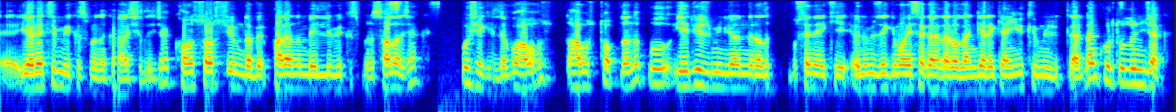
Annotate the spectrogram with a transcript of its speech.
E, yönetim bir kısmını karşılayacak. Konsorsiyum da paranın belli bir kısmını salacak. Bu şekilde bu havuz havuz toplanıp bu 700 milyon liralık bu seneki önümüzdeki Mayıs'a kadar olan gereken yükümlülüklerden kurtulunacak.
